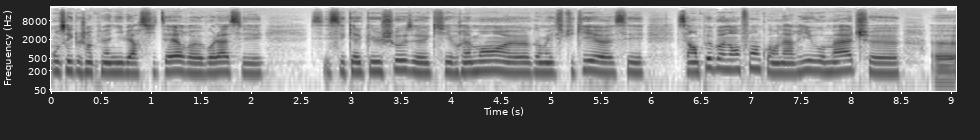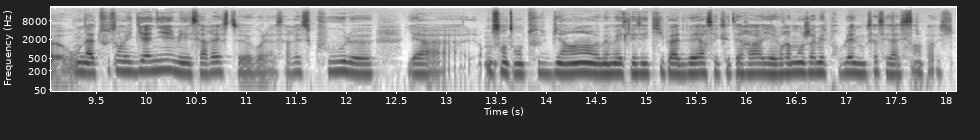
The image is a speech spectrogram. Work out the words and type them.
On sait que le championnat universitaire, voilà, c'est c'est quelque chose euh, qui est vraiment, euh, comment expliquer, euh, c'est un peu bon enfant quoi. On arrive au match, on a tous envie de gagner, mais ça reste, voilà, ça reste cool. Y a, on s'entend toutes bien, même avec les équipes adverses, etc. Il y a vraiment jamais de problème, donc ça c'est assez sympa aussi.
